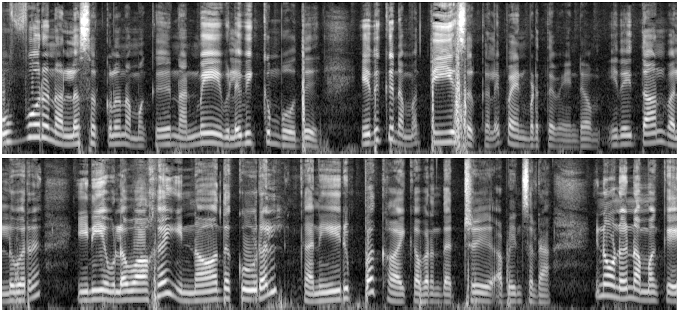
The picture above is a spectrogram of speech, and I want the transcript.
ஒவ்வொரு நல்ல சொற்களும் நமக்கு நன்மையை விளைவிக்கும் போது எதுக்கு நம்ம தீய சொற்களை பயன்படுத்த வேண்டும்? இதைத்தான் வள்ளுவர் இனிய உளவாக இன்னாத கூறல் கனியிருப்ப காய் கவர்ந்தற்று அப்படின்னு சொல்கிறாங்க இன்னொன்று நமக்கு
